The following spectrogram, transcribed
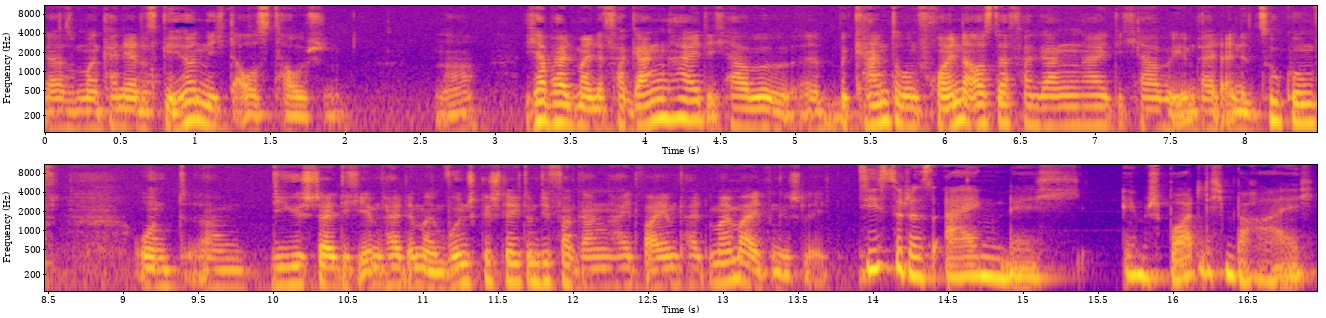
Also man kann ja das Gehirn nicht austauschen. Na? Ich habe halt meine Vergangenheit, ich habe äh, Bekannte und Freunde aus der Vergangenheit, ich habe eben halt eine Zukunft und ähm, die gestalte ich eben halt in meinem Wunschgeschlecht und die Vergangenheit war eben halt in meinem alten Geschlecht. Siehst du das eigentlich im sportlichen Bereich?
